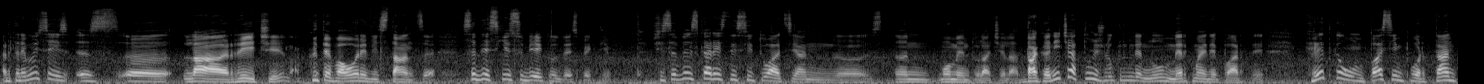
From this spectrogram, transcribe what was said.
ar trebui să uh, la rece, la câteva ore distanță, să deschizi subiectul respectiv și să vezi care este situația în, uh, în momentul acela. Dacă nici atunci lucrurile nu merg mai departe, cred că un pas important,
